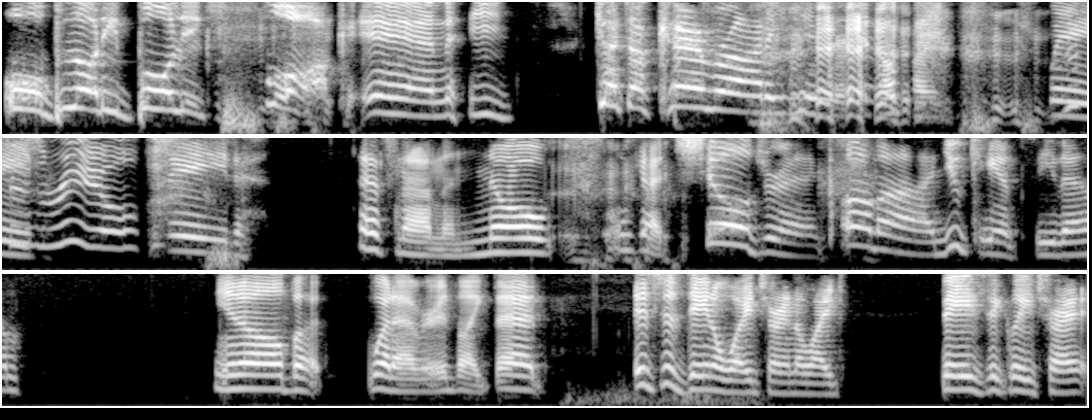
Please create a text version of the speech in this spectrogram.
"Oh bloody bollocks, fuck!" and he get the camera out of here. Like, wait. this is real. Wade, that's not in the notes. We got children. Come on, you can't see them. You know, but whatever. It's like that. It's just Dana White trying to like basically try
